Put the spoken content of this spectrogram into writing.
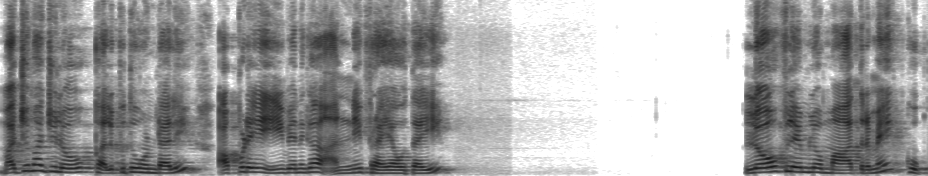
మధ్య మధ్యలో కలుపుతూ ఉండాలి. అప్పుడే ఈవెన్గా అన్నీ ఫ్రై అవుతాయి. లో ఫ్లేమ్లో మాత్రమే కుక్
